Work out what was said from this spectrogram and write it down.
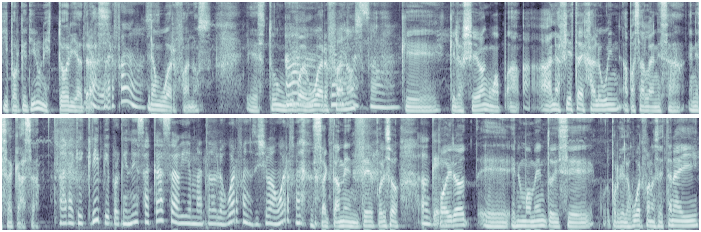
y porque tiene una historia ¿Eran atrás. huérfanos? Eran huérfanos. Es todo un grupo Ah, de tenés huérfanos que, que los llevan como a, a- a la fiesta de Halloween a pasarla en esa, en esa casa. Ahora qué creepy, porque en esa casa habían matado a los huérfanos y llevan huérfanos. Exactamente, por eso. Poirot eh, en un momento dice, porque los huérfanos están ahí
